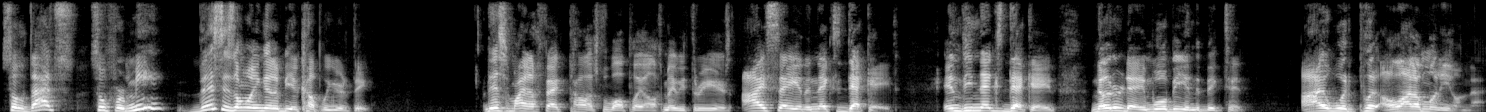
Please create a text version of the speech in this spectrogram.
So that's so for me, this is only going to be a couple year thing. This might affect college football playoffs maybe three years. I say in the next decade, in the next decade, Notre Dame will be in the Big Ten. I would put a lot of money on that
